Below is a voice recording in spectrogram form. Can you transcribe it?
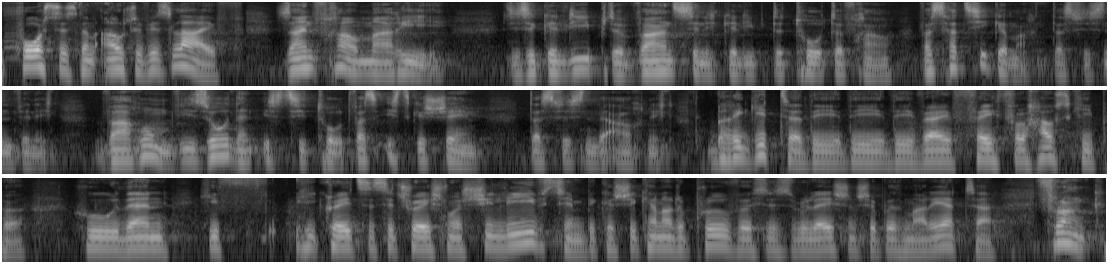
forces them out of his life. Seine Frau Marie, diese geliebte, wahnsinnig geliebte, tote Frau, was hat sie gemacht? Das wissen wir nicht. Warum? Wieso denn ist sie tot? Was ist geschehen? Das wissen wir auch nicht. Brigitte, the, the, the very faithful housekeeper, who then he, f- he creates a situation where she leaves him because she cannot approve of his relationship with Marietta. Frank,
